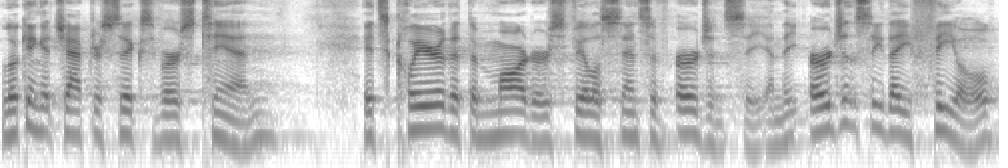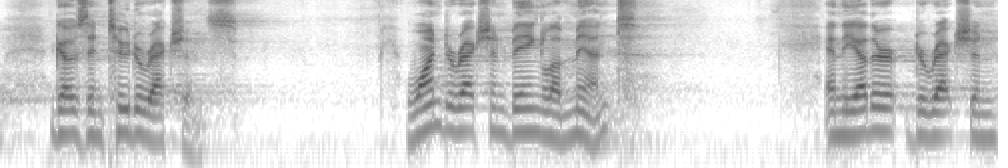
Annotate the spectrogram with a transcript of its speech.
Looking at chapter 6, verse 10, it's clear that the martyrs feel a sense of urgency, and the urgency they feel goes in two directions. One direction being lament, and the other direction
